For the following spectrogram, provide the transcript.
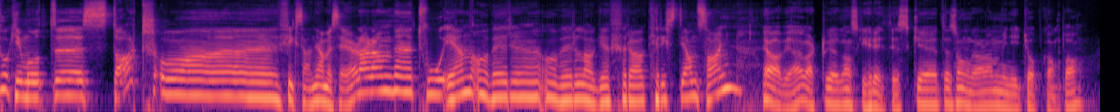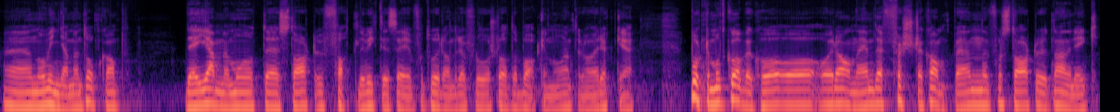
tok imot eh, Start og eh, fikk seg en hjemmeseier der, de. 2-1 over, eh, over laget fra Kristiansand. Ja, vi har vært ganske kritiske til Sogndal. De vinner ikke toppkamper. Nå vinner de en toppkamp. Det er hjemme mot Start. Ufattelig viktig seier for Tore André Flo å slå tilbake nå etter å ha røkket borte mot KBK og, og Ranheim. Det er første kampen for Start uten Henrik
